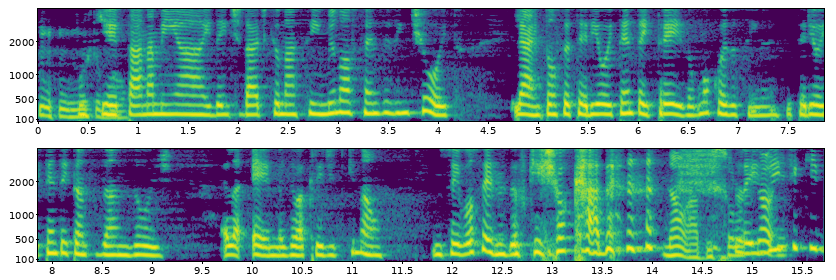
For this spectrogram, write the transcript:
porque tá na minha identidade que eu nasci em 1928. Ele, ah, então você teria 83, alguma coisa assim, né? Você teria 80 e tantos anos hoje. Ela, é, mas eu acredito que não. Não sei vocês, mas eu fiquei chocada. Não, absolutamente. Falei, gente, que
